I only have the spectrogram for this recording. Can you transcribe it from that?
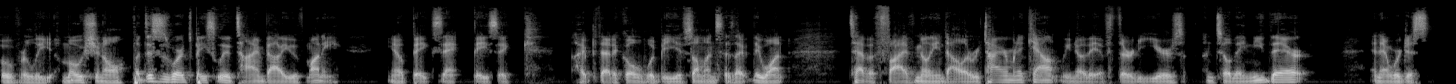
overly emotional, but this is where it's basically the time value of money. You know, basic, basic hypothetical would be if someone says they want to have a $5 million retirement account. We know they have 30 years until they need there. And then we're just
